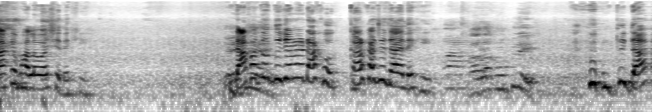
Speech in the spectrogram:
কাকে ভালোবাসে দেখি। ডাকো তো দুজনে ডাকো। কার কাছে যায় দেখি। তুই ডাক।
